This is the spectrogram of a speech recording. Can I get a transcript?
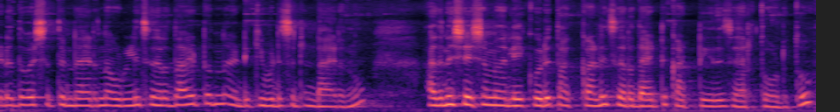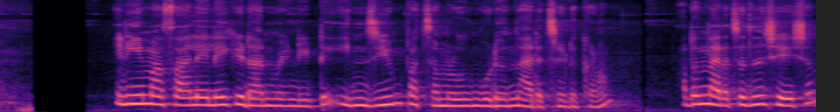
ഇടതുവശത്തുണ്ടായിരുന്ന ഉള്ളി ചെറുതായിട്ടൊന്ന് അടുക്കി പിടിച്ചിട്ടുണ്ടായിരുന്നു. അതിനുശേഷം അതിലേക്ക് ഒരു തക്കാളി ചെറുതായിട്ട് കട്ട് ചെയ്ത് ചേർത്ത് കൊടുത്തു. ഇനി ഈ മസാലയിലേക്ക് ഇടാൻ വേണ്ടിയിട്ട് ഇഞ്ചിയും പച്ചമുളകും കൂടി ഒന്ന് അരച്ചെടുക്കണം. അതൊന്ന് അരച്ചതിന് ശേഷം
